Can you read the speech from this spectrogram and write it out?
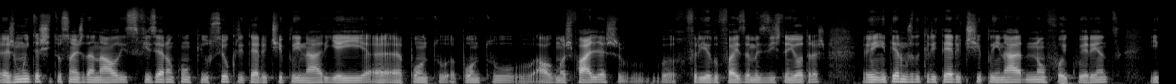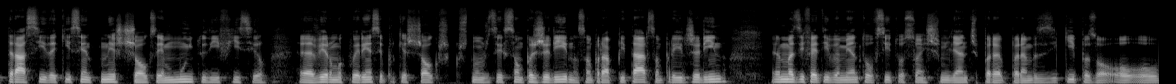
as muitas situações de análise fizeram com que o seu critério disciplinar, e aí aponto, aponto algumas falhas, referia do FEISA, mas existem outras, em termos de critério disciplinar não foi coerente e terá sido aqui, sendo que nestes jogos é muito difícil haver uma coerência, porque estes jogos costumamos dizer que são para gerir, não são para apitar, são para ir gerindo, mas efetivamente houve situações semelhantes para, para ambas as equipas, ou, ou, ou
